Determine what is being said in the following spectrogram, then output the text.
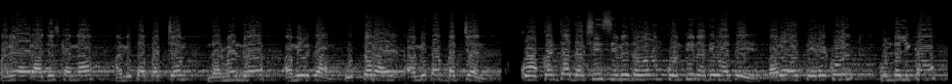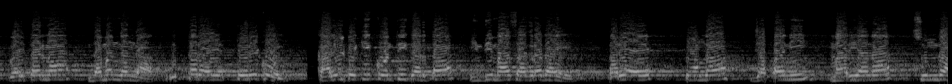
पर्याय राजेश खन्ना अमिताभ बच्चन धर्मेंद्र आमिर खान. उत्तर आहे अमिताभ बच्चन. कोकणच्या दक्षिण सीमेजवळून कोणती नदी वाहते? पर्याय तेरेखोल कुंडलिका वैतरणा दमनगंगा. उत्तर आहे तेरेखोल. खालीलपैकी कोणती गर्ता हिंदी महासागरात आहे? पर्याय टोंगा जपानी मारियाना सुंदा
